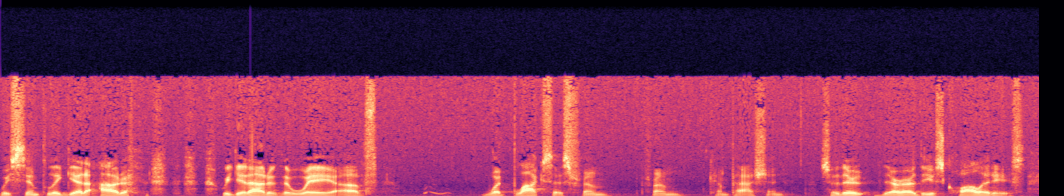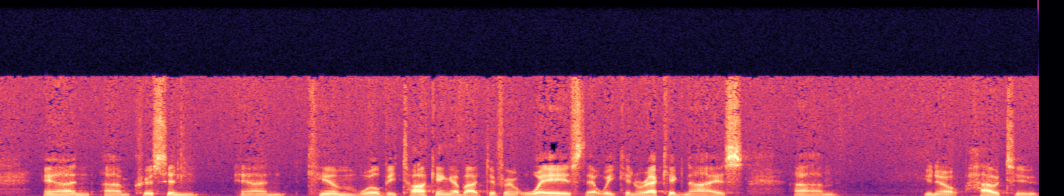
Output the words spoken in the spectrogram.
We simply get out of, we get out of the way of what blocks us from, from compassion. So there, there are these qualities. And um, Chris and, and Kim will be talking about different ways that we can recognize, um, you know, how to,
